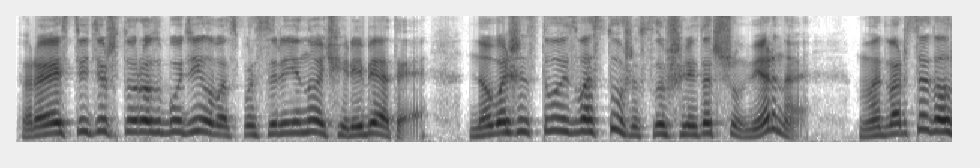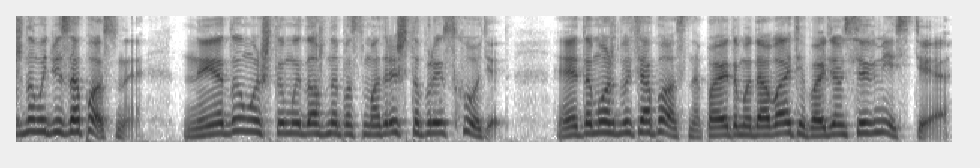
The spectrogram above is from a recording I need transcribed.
«Простите, что разбудил вас посреди ночи, ребята, но большинство из вас тоже слышали этот шум, верно? Во дворце должно быть безопасно, но я думаю, что мы должны посмотреть, что происходит. Это может быть опасно, поэтому давайте пойдем все вместе».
